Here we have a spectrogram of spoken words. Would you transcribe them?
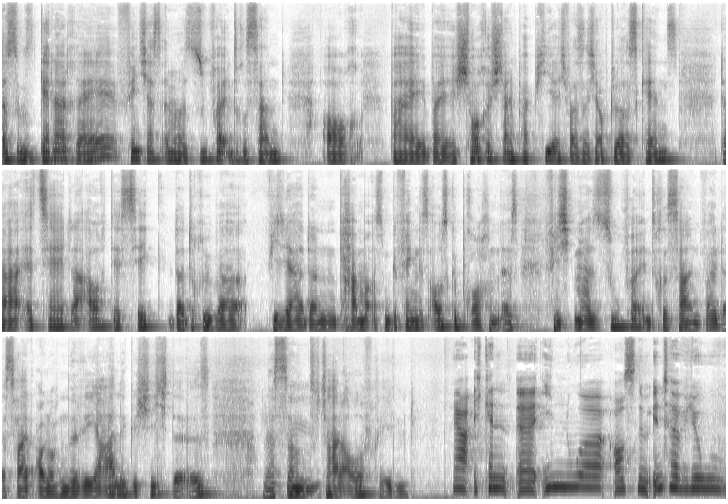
also generell finde ich das immer super interessant, auch bei, bei Schorrestein Papier, ich weiß nicht, ob du das kennst, da erzählt da auch der Sick darüber, wie der dann ein paar Mal aus dem Gefängnis ausgebrochen ist, finde ich immer super interessant, weil das halt auch noch eine reale Geschichte ist. Und das ist dann mhm. total aufregend. Ja, ich kenne äh, ihn nur aus einem Interview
